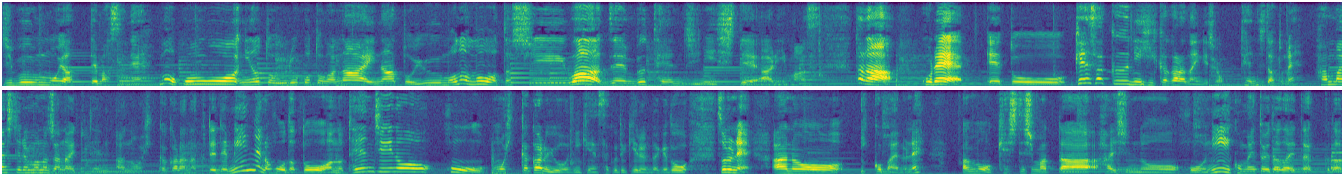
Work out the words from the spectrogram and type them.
自分もやってますね。もう今後二度と売ることがないなというものも私は全部展示にしてあります。ただこれ、えーと、検索に引っかからないんですよ。展示だとね。販売してるものじゃないとあの引っかからなくて。でミンネの方だとあの展示の方も引っかかるように検索できるんだけどそれねあの1個前のねあのもう消してしまった配信の方にコメントいただいたくだ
